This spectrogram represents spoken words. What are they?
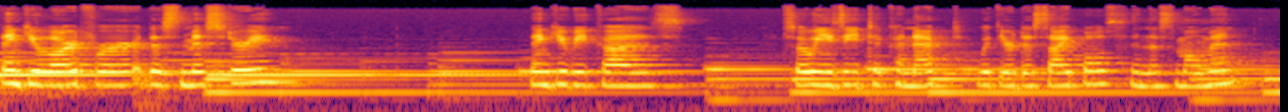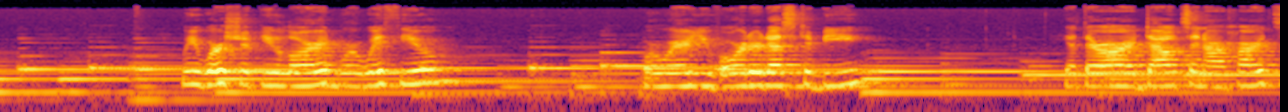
Thank you, Lord, for this mystery. Thank you because it's so easy to connect with your disciples in this moment. We worship you, Lord. We're with you. We're where you've ordered us to be. Yet there are doubts in our hearts.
